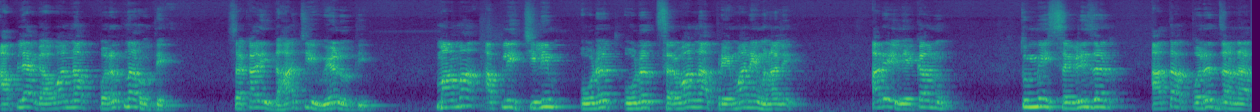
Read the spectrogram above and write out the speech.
आपल्या गावांना परतणार होते. सकाळी दहाची वेळ होती. मामा आपली चिलीम ओढत ओढत सर्वांना प्रेमाने म्हणाले अरे लेकानू तुम्ही सगळीजण आता परत जाणार.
